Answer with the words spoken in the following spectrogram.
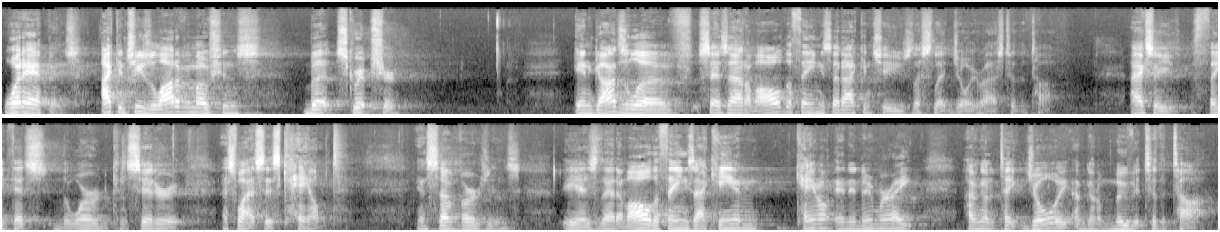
What happens? I can choose a lot of emotions, but Scripture and God's love says, out of all the things that I can choose, let's let joy rise to the top. I actually think that's the word consider. That's why it says count in some versions, is that of all the things I can count and enumerate, I'm going to take joy, I'm going to move it to the top.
